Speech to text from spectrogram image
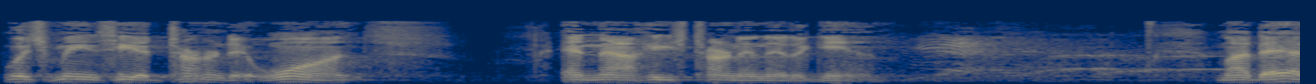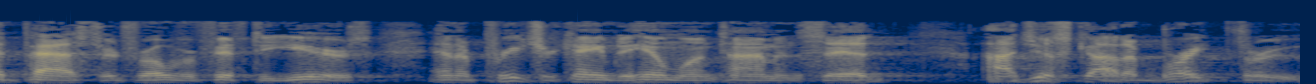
which means he had turned it once, and now he's turning it again. My dad pastored for over 50 years, and a preacher came to him one time and said, I just got a breakthrough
